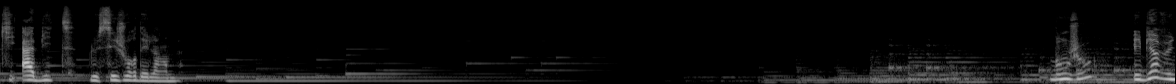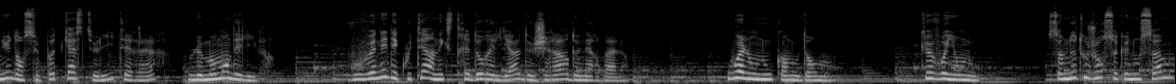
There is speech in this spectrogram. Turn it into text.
qui habitent le séjour des limbes. Bonjour et bienvenue dans ce podcast littéraire, Le moment des livres. Vous venez d'écouter un extrait d'Aurélia de Gérard de Nerval. Où allons-nous quand nous dormons? Que voyons-nous? Sommes-nous toujours ce que nous sommes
